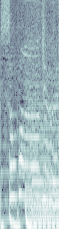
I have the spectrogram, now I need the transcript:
so wonderful.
